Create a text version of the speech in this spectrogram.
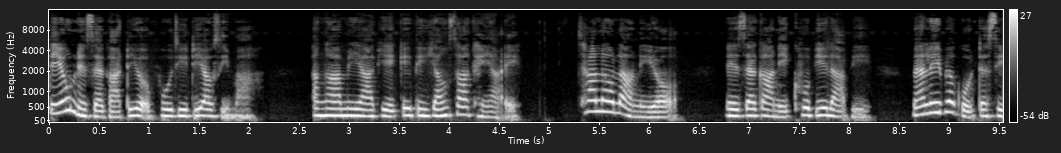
တရုတ်နေဆက်ကတရုတ်အဖိုးကြီးတယောက်စီမှာ အငားမရဖြစ်ကေတီရောင်းစားခံရတယ်ချလောက်လောက်နေတော့နေဆက်ကနေခိုးပြေးလာပြီးမန်းလေးဘက်ကိုတက်စီ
